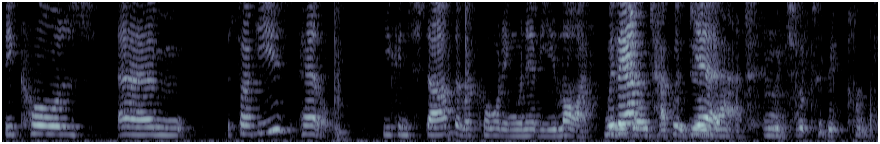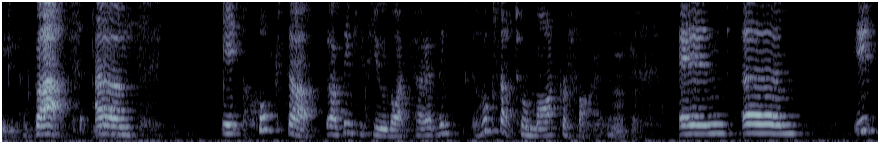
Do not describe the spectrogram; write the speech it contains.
because um, so if you use the pedal, you can start the recording whenever you like. Without you don't have to do yeah. that, mm. which looks a bit clunky. But um, yes. it hooks up. I think if you like, I think hooks up to a microphone, mm. and um, it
